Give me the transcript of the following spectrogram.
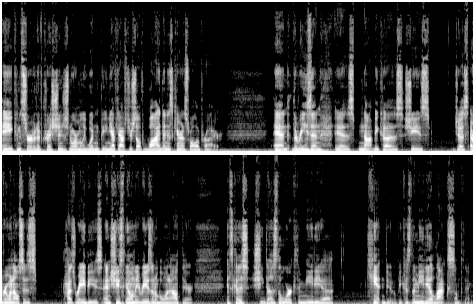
a conservative Christian just normally wouldn't be. And you have to ask yourself, why then is Karen Swallow Prior? And the reason is not because she's just everyone else is, has rabies and she's the only reasonable one out there. It's because she does the work the media can't do because the media lacks something.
